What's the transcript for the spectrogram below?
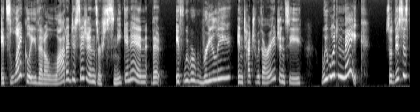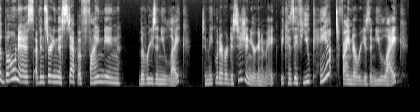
it's likely that a lot of decisions are sneaking in that if we were really in touch with our agency, we wouldn't make. So, this is the bonus of inserting this step of finding the reason you like to make whatever decision you're going to make. Because if you can't find a reason you like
